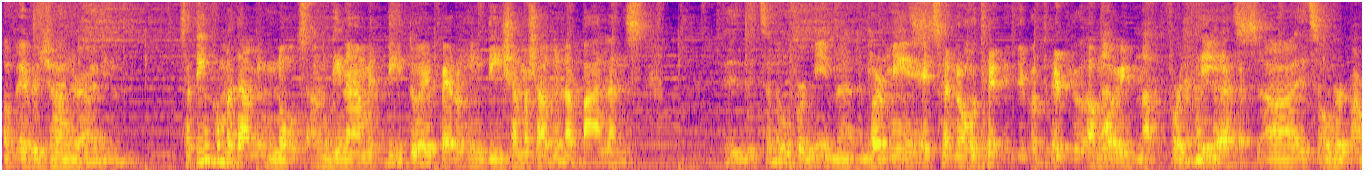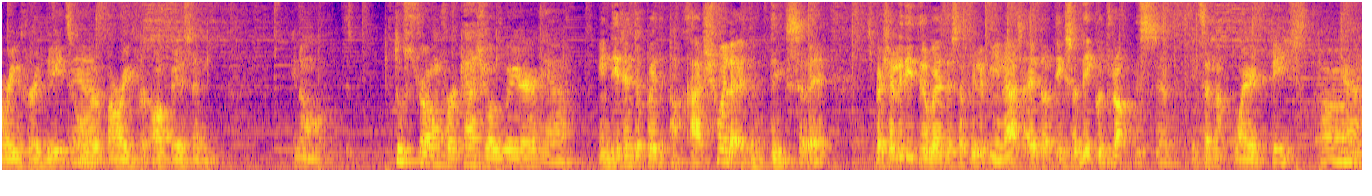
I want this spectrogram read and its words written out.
of every genre. I mean, Sa tingin ko madaming notes ang ginamit dito eh, pero hindi siya masyado na balance. it- it's a no for me, man. I mean, For me, it's a no din, hindi ko trip yung not, amoy. not for dates. uh, it's overpowering for dates, Yeah. overpowering for office, and you know, too strong for casual wear. Yeah. Hindi din to pwede pang casual, I don't think so eh. Especially dito whether sa Pilipinas, I don't think so they could rock this scent. It's an acquired taste. Um, Yeah.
